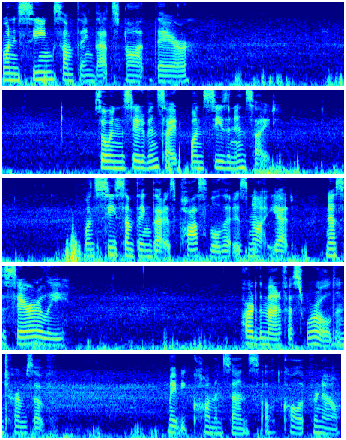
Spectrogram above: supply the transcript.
one is seeing something that's not there. So, in the state of insight, one sees an insight. One sees something that is possible that is not yet necessarily part of the manifest world in terms of maybe common sense, I'll call it for now.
